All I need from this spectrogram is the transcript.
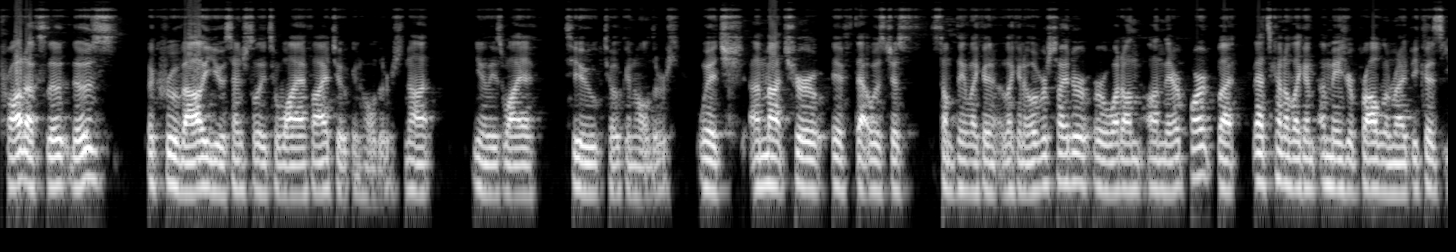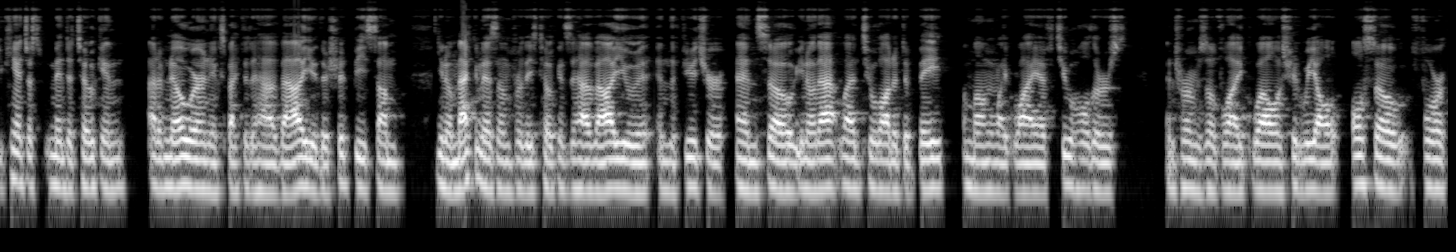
products, th- those accrue value essentially to YFI token holders, not you know these YF2 token holders. Which I'm not sure if that was just something like a like an oversight or, or what on on their part, but that's kind of like a, a major problem, right? Because you can't just mint a token out of nowhere and expect it to have value. There should be some you know mechanism for these tokens to have value in, the future. And so you know that led to a lot of debate among like YF2 holders in terms of like, well, should we all also fork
